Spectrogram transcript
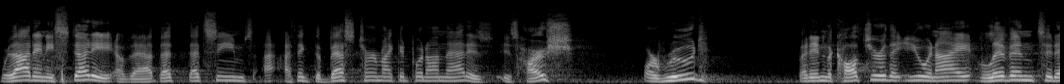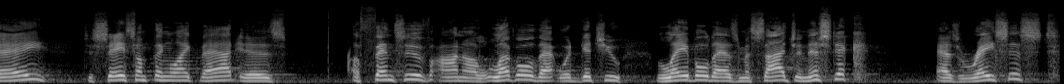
without any study of that, that, that seems, I think the best term I could put on that is, is harsh or rude. But in the culture that you and I live in today, to say something like that is offensive on a level that would get you labeled as misogynistic, as racist.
